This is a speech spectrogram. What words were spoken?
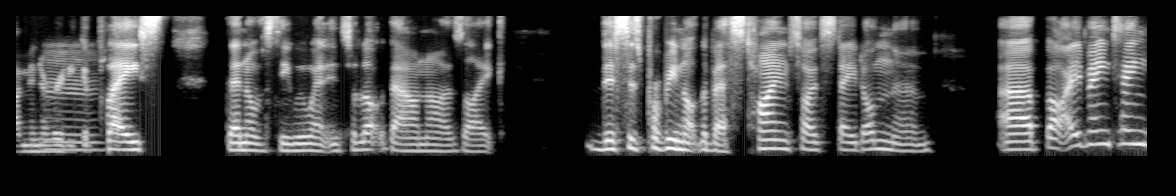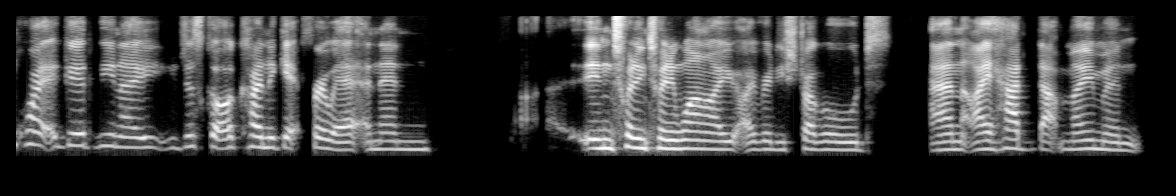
I'm in a really good Mm. place. Then obviously we went into lockdown. And I was like, this is probably not the best time, so I've stayed on them. Uh, but I maintain quite a good, you know, you just got to kind of get through it. And then uh, in 2021, I, I really struggled. And I had that moment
